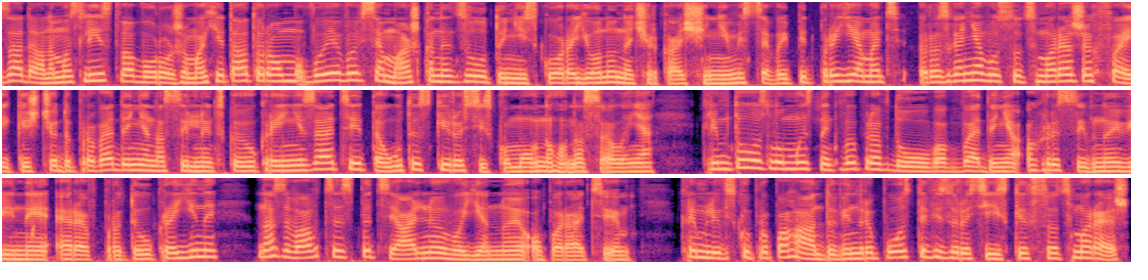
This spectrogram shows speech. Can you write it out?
За даними слідства, ворожим агітатором виявився мешканець Золотоніського району на Черкащині. Місцевий підприємець розганяв у соцмережах фейки щодо проведення насильницької українізації та утиски російськомовного населення. Крім того, зловмисник виправдовував ведення агресивної війни РФ проти України, називав це спеціальною воєнною операцією. Кремлівську пропаганду він репостив із російських соцмереж.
